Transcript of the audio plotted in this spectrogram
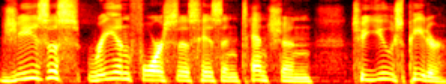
Jesus reinforces his intention to use Peter.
